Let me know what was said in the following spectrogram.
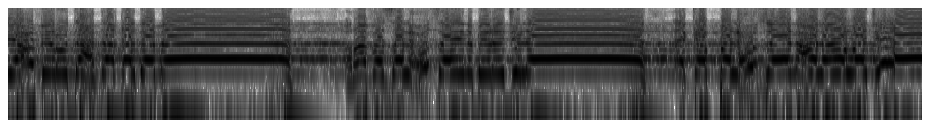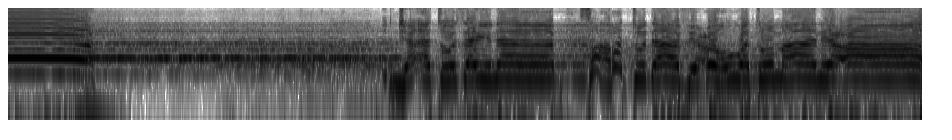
يعثر تحت قدمه. رفس الحسين برجله أكب الحسين على وجهه. جاءته زينب صارت تدافعه وتمانعه.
